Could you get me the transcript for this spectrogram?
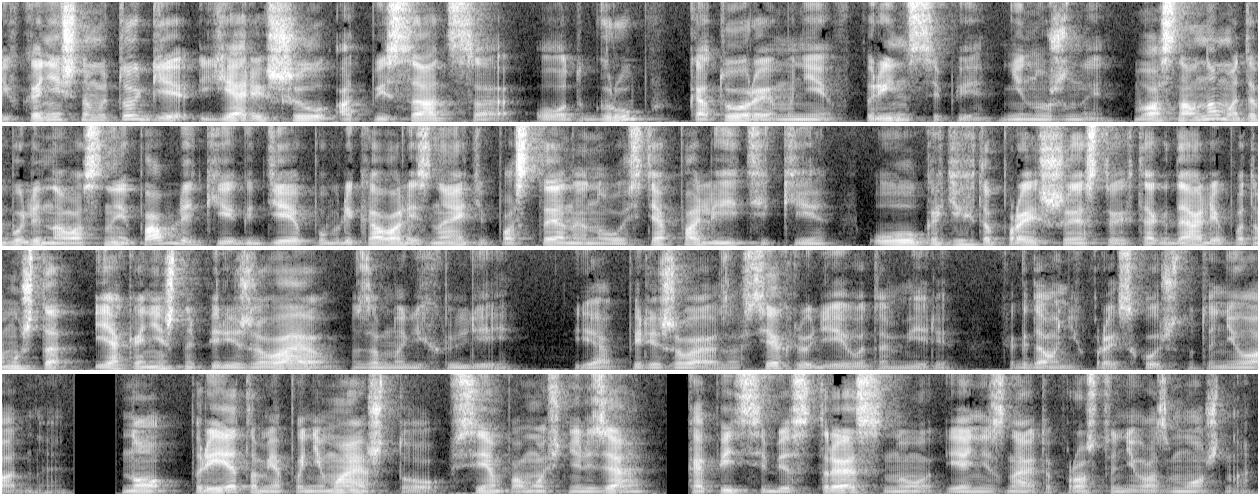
И в конечном итоге я решил отписаться от групп, которые мне в принципе не нужны. В основном это были новостные паблики, где публиковались, знаете, постоянные новости о политике, о каких-то происшествиях и так далее, потому что я, конечно, переживаю за многих людей. Я переживаю за всех людей в этом мире, когда у них происходит что-то неладное. Но при этом я понимаю, что всем помочь нельзя, копить себе стресс, ну, я не знаю, это просто невозможно.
